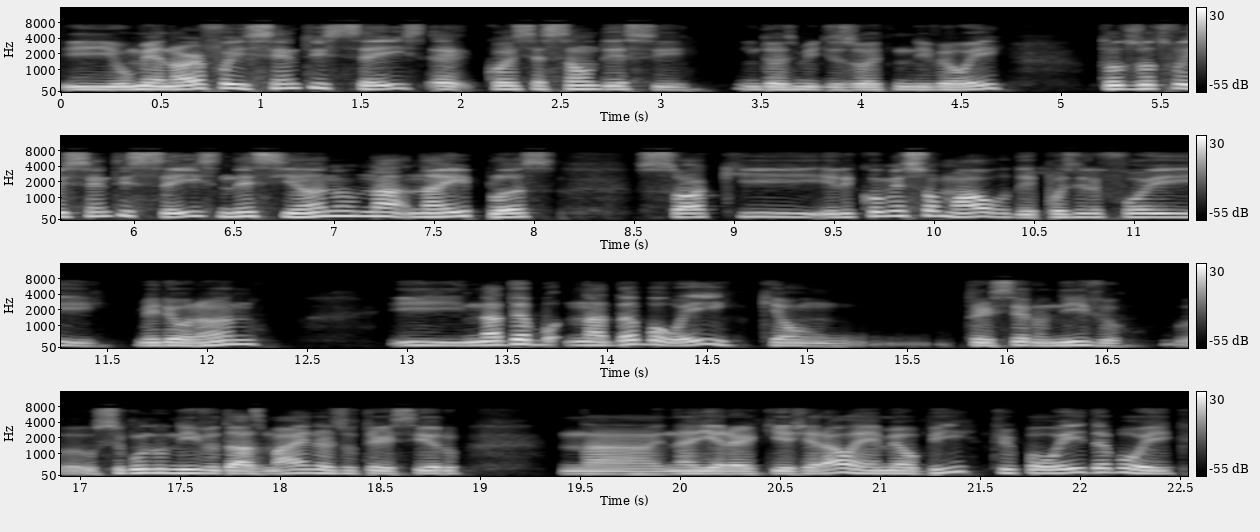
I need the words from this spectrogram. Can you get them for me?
E o menor foi 106, é, com exceção desse em 2018 no nível A, todos os outros foi 106 nesse ano na, na A+. Só que ele começou mal, depois ele foi melhorando. E na, na Double A, que é um terceiro nível, o segundo nível das minors, o terceiro na, na hierarquia geral é MLB, AAA e Double A.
